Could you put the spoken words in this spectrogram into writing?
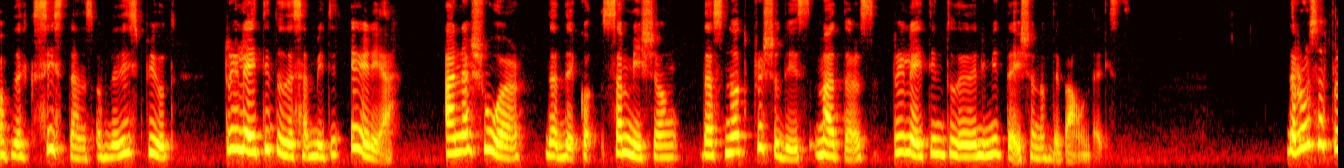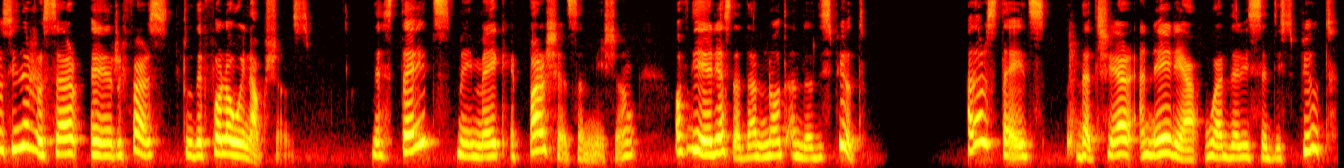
of the existence of the dispute related to the submitted area and assure that the submission does not prejudice matters relating to the delimitation of the boundaries. The rules of procedure reserve, uh, refers to the following options. The states may make a partial submission of the areas that are not under dispute. Other states that share an area where there is a dispute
